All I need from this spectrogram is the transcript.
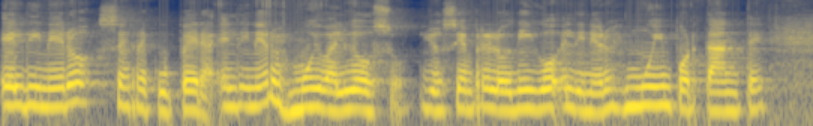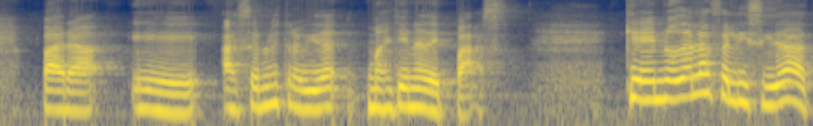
el dinero se recupera, el dinero es muy valioso, yo siempre lo digo, el dinero es muy importante para eh, hacer nuestra vida más llena de paz, que no da la felicidad,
